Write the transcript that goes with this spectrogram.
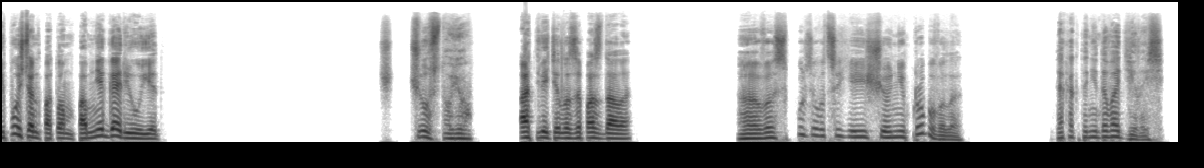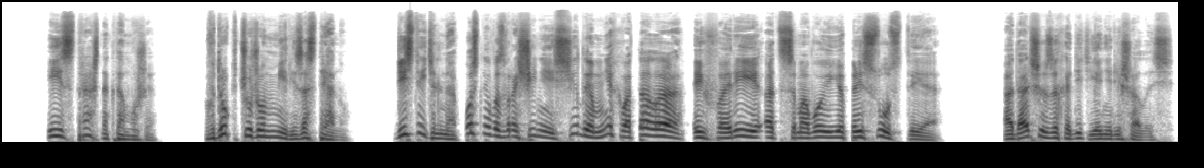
и пусть он потом по мне горюет. «Чувствую», — ответила запоздала. «А воспользоваться я еще не пробовала?» Да как-то не доводилось. И страшно к тому же. Вдруг в чужом мире застряну. Действительно, после возвращения силы мне хватало эйфории от самого ее присутствия, а дальше заходить я не решалась.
